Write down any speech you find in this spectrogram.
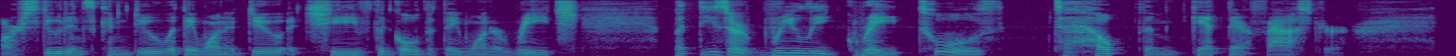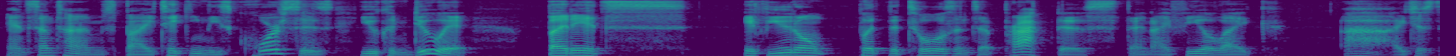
our students can do what they want to do, achieve the goal that they want to reach. But these are really great tools to help them get there faster. And sometimes by taking these courses, you can do it, but it's if you don't put the tools into practice, then I feel like ah, I just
